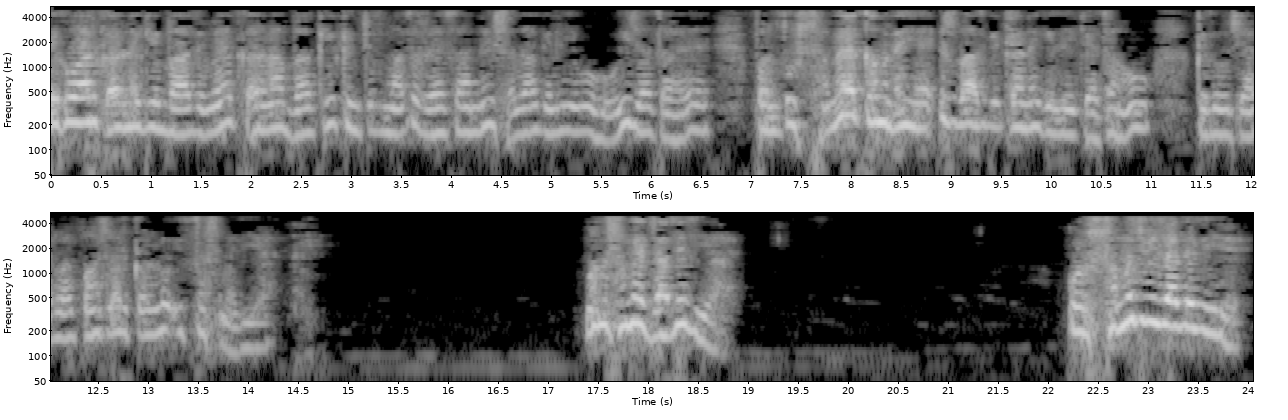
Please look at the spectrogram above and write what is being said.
एक बार करने के बाद में करना बाकी किंचित मात्र रहता नहीं सदा के लिए वो हो ही जाता है, परंतु समय कम नहीं है। इस बात के कहने के लिए कहता हूँ कि दो चार बार, पाँच बार कर लो, इतना समय दिया है। मन समय ज़्यादा दिया है। और समझ भी ज़्यादा दी है।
